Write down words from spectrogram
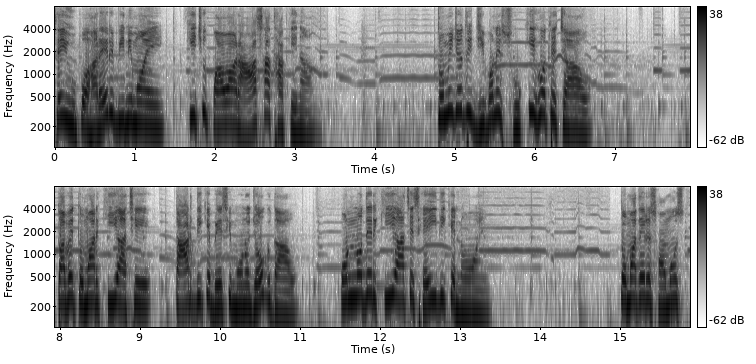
সেই উপহারের বিনিময়ে কিছু পাওয়ার আশা থাকে না। তুমি যদি জীবনে সুখী হতে চাও, তবে তোমার কি আছে তার দিকে বেশি মনোযোগ দাও, অন্যদের কি আছে সেই দিকে নয়। তোমাদের সমস্ত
